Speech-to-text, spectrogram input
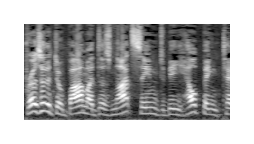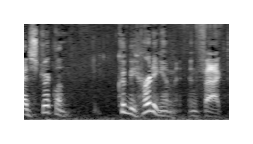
President Obama does not seem to be helping Ted Strickland. Could be hurting him, in fact.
